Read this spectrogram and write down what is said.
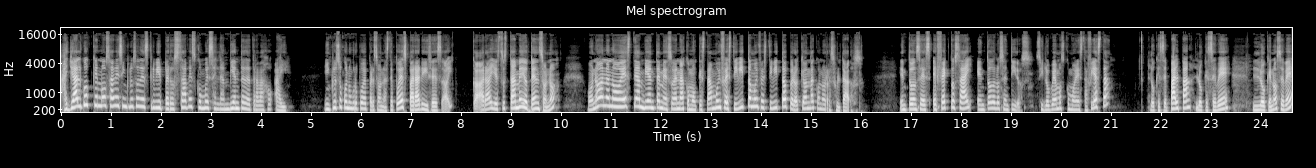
hay algo que no sabes incluso describir, pero sabes cómo es el ambiente de trabajo ahí. Incluso con un grupo de personas, te puedes parar y dices, ay, caray, esto está medio tenso, ¿no? O no, no, no, este ambiente me suena como que está muy festivito, muy festivito, pero ¿qué onda con los resultados? Entonces, efectos hay en todos los sentidos. Si lo vemos como en esta fiesta, lo que se palpa, lo que se ve, lo que no se ve,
